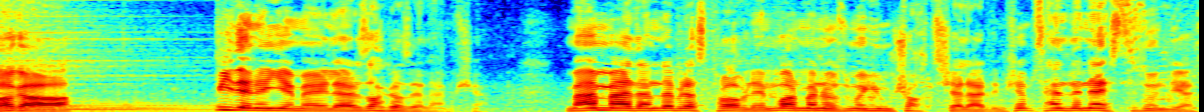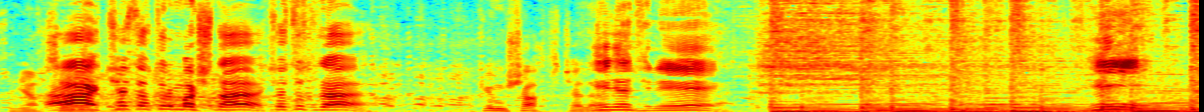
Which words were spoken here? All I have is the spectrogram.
Qaqa, bir dənə yeməkləri zakaz eləmişəm. Mənim mədəmdə biraz problem var. Mən özümə yumşaq tikələr demişəm. Sən də nə istəsən deyərsən, yaxşı? Ha, kəs otur maşına, kəs otur ha. Yumşaq tikələr. Yine ne? Hey.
